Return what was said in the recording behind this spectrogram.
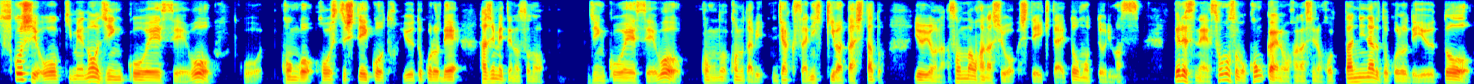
少し大きめの人工衛星をこう今後放出していこうというところで、初めてのその人工衛星をこのこの度 JAXA に引き渡したというような、そんなお話をしていきたいと思っております。でですね、そもそも今回のお話の発端になるところで言うと、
